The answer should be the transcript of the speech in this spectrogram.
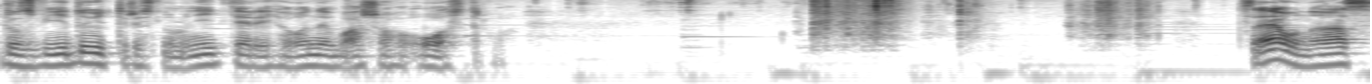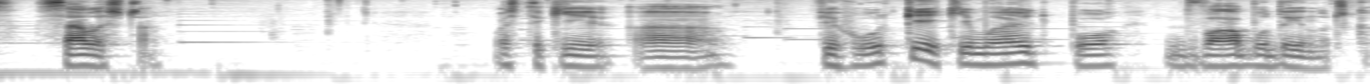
розвідують різноманітні регіони вашого острова. Це у нас селища. Ось такі е, фігурки, які мають по два будиночка.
